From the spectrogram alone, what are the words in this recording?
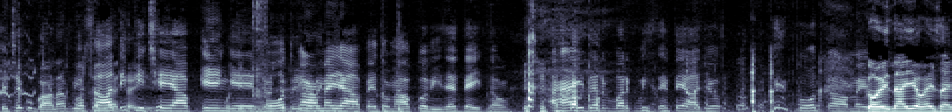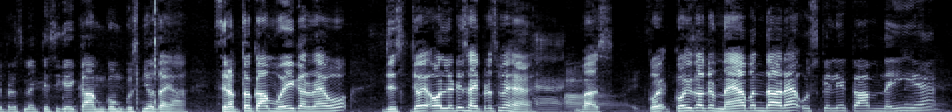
पीछे को गाना भी और साथ ही पीछे आप कहेंगे बहुत काम है यहाँ पे तो मैं आपको वीजे भेजता हूँ. हाँ इधर वर्क वीजे पे आ जाओ। बहुत काम है। कोई ना ही है भाई साइप्रस में किसी के काम कुम कुछ नहीं होता यहाँ। सिर्फ़ तो काम वही कर रहा है वो जिस जो ऑलरेडी साइप्रस में है। है। बस। हाँ, कोई कोई अगर नया बंदा आ रहा है उसके लिए काम नहीं नहीं है।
